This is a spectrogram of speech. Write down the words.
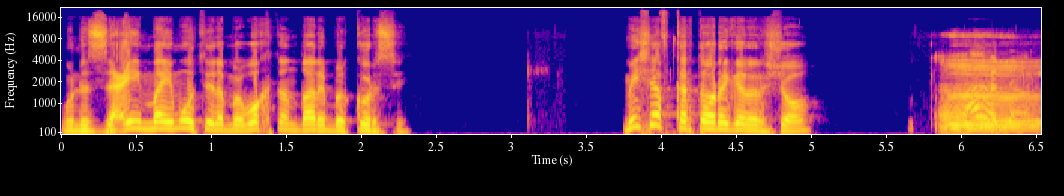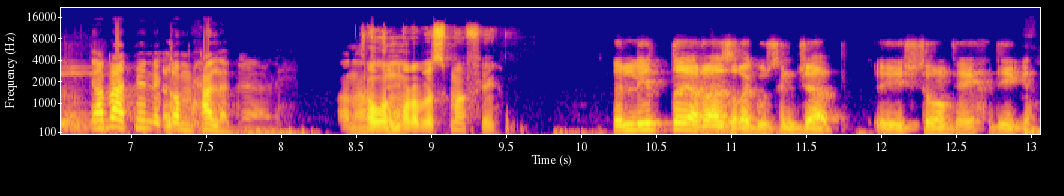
وان الزعيم ما يموت إلا وقت انضرب بالكرسي مين شاف كرتون Regular Show؟ آه، تابعت مني كم حلقة يعني. أنا أول مرة بسمع فيه. اللي الطير أزرق وسنجاب يشتغلون في حديقة.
